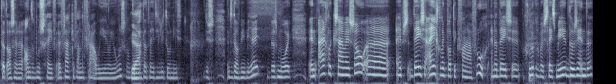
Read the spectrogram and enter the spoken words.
Dat als er een antwoord moest geven, eh, vraag ik even aan de vrouwen hier, jongens. Want Ja. eh, dat weten jullie toch niet. Dus, en toen dacht Bibi, hé, dat is mooi. En eigenlijk zijn wij zo, eh heb ze deze eigenlijk wat ik van haar vroeg. En dat deze gelukkig bij steeds meer docenten.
